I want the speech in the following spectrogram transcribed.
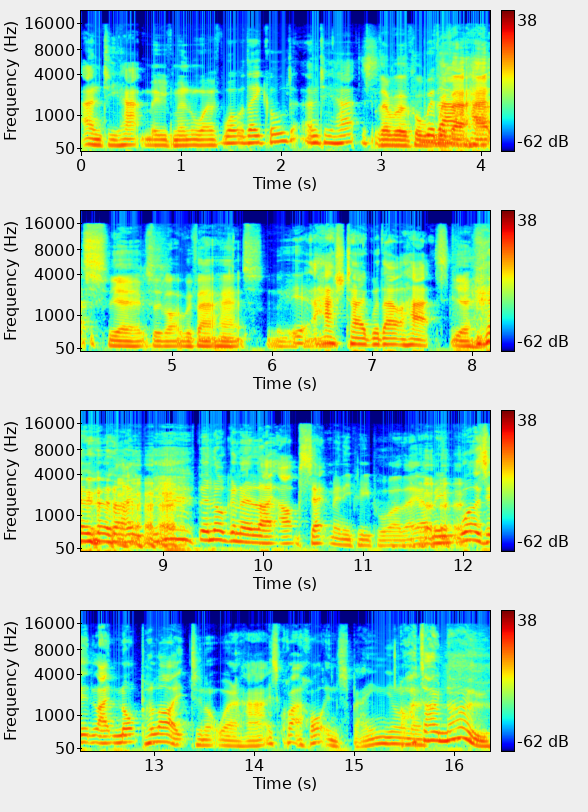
anti-hat movement. What, what were they called? Anti-hats. They were called Without without, hats. hats. Yeah, it was like without hats. Yeah, hashtag without hats. Yeah. like, they're not going to like upset many people, are they? I mean, was it like? Not polite to not wear a hat. It's quite hot in Spain. you know i don't know.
